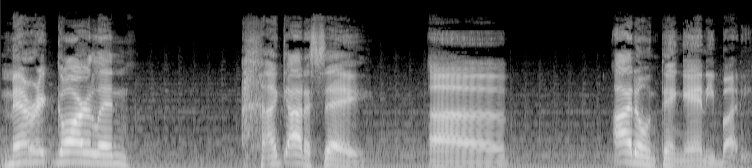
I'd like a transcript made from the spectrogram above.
Merrick Garland. I gotta say, uh, I don't think anybody,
